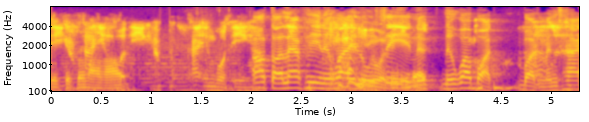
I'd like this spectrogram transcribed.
เองโหวตเองครับค่ายเองโหวตเองครับค่ายเองโหวตเองคอ้ารัวบตอนแรกพี่นึกว่าไอ้ลูซี่นึกนึกว่าบอทบอทมันใช่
